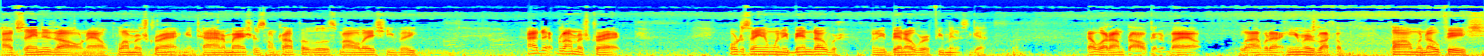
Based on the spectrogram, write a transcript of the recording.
I've seen it all now. Plumber's crack and tying a mattress on top of a little small SUV. How'd that plumber's crack? Or to seen him when he bent over, when he bent over a few minutes ago. That's what I'm talking about. Life without humor is like a pond with no fish.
